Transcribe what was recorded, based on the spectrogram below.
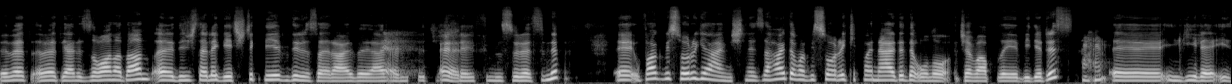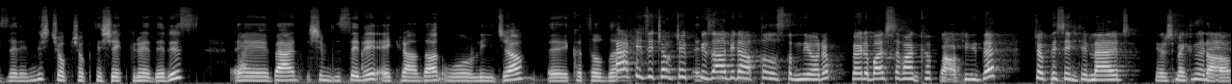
Evet evet yani Zamana'dan e, dijitale geçtik diyebiliriz herhalde yani. Evet. evet. süresini. E, ufak bir soru gelmiş Nezahat ama bir sonraki panelde de onu cevaplayabiliriz. E, ilgiyle izlenilmiş. Çok çok teşekkür ederiz. Ee, ben şimdi seni ekrandan uğurlayacağım. Ee, katıldığın Herkese çok çok güzel bir hafta olsun diyorum. Böyle başlamak çok keyifliydi. Çok teşekkürler. Görüşmek üzere.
